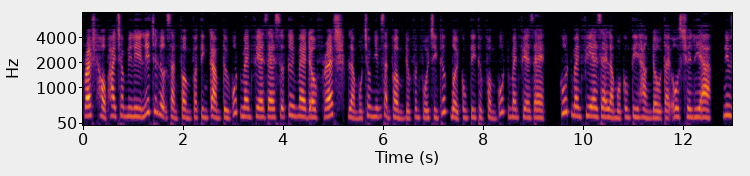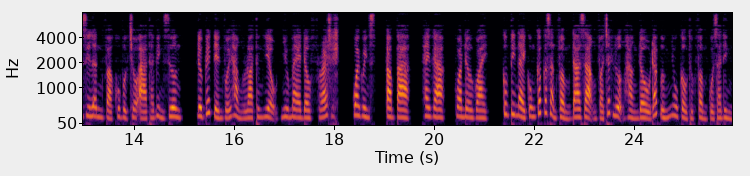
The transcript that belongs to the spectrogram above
Fresh hộp 200ml chất lượng sản phẩm và tình cảm từ Goodman Fiese Sữa tươi Meadow Fresh là một trong những sản phẩm được phân phối chính thức bởi công ty thực phẩm Goodman Fiese. Goodman Fiese là một công ty hàng đầu tại Australia, New Zealand và khu vực châu Á-Thái Bình Dương, được biết đến với hàng loạt thương hiệu như Meadow Fresh, White Wings, Pampa, Henga, Wonder White. Công ty này cung cấp các sản phẩm đa dạng và chất lượng hàng đầu đáp ứng nhu cầu thực phẩm của gia đình.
